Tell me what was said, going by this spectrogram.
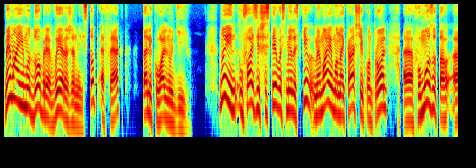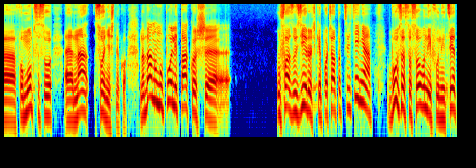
Ми маємо добре виражений стоп-ефект та лікувальну дію. Ну і у фазі 6-8 листків ми маємо найкращий контроль е, фомозу та е, фомопсису е, на соняшнику. На даному полі також у фазу зірочки початок цвітіння був застосований фунгіцид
